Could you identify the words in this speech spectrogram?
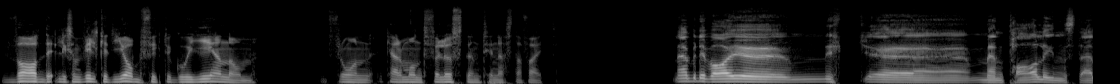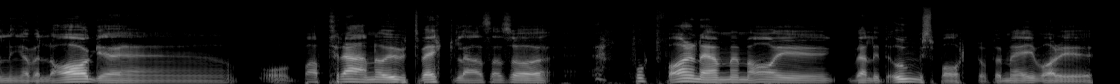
Vad, liksom, vilket jobb fick du gå igenom från Carmont-förlusten till nästa fight? Nej men det var ju mycket eh, mental inställning överlag. Eh, och bara träna och utvecklas. Alltså, fortfarande MMA är ju väldigt ung sport och för mig var det ju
